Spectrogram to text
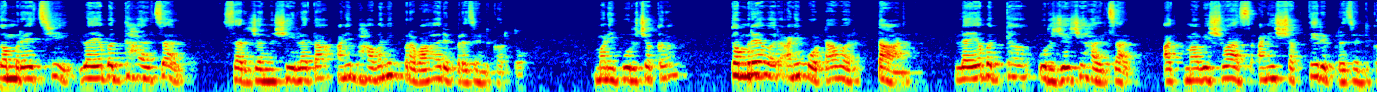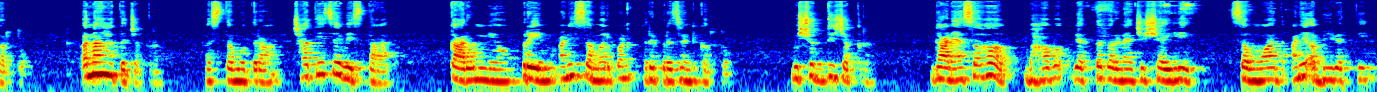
कमरेची लयबद्ध हालचाल सर्जनशीलता आणि भावनिक प्रवाह रिप्रेझेंट करतो. मणिपूर चक्र कमरेवर आणि पोटावर ताण लयबद्ध ऊर्जेची हालचाल आत्मविश्वास आणि शक्ती रिप्रेझेंट करतो. अनाहत चक्र हस्तमुद्रा छातीचे विस्तार कारुण्य प्रेम आणि समर्पण रिप्रेझेंट करतो. विशुद्धी चक्र गाण्यासह भाव व्यक्त करण्याची शैली संवाद आणि अभिव्यक्ती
